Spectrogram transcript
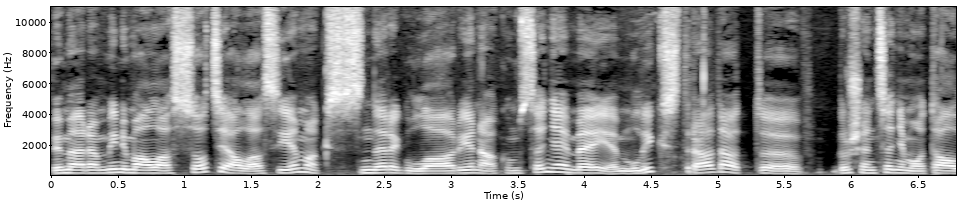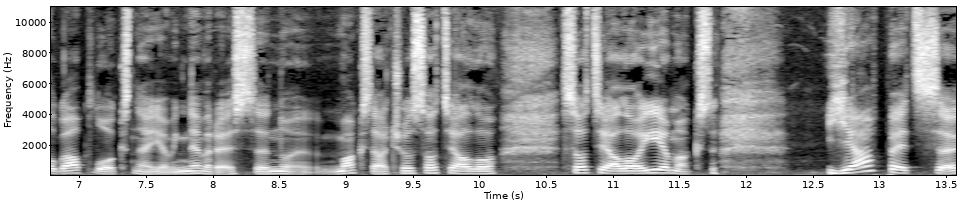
Piemēram, minimālās sociālās iemaksas neregulāru ienākumu saņēmējiem liks strādāt, uh, droši vien saņemot algu aploksnē, ja viņi nevarēs no, maksāt šo sociālo, sociālo iemaksu. Ja pēc eh,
